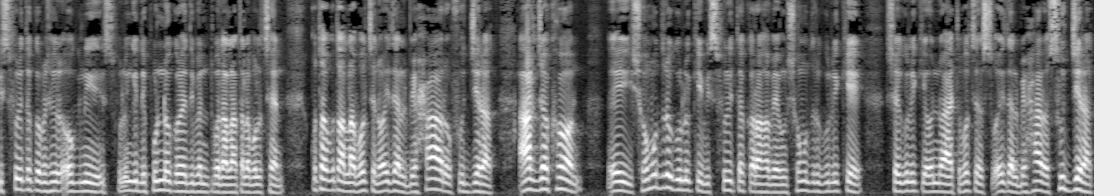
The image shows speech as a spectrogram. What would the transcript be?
বিস্ফোরিত করবেন, সেগুলো অগ্নি স্ফুলিঙ্গি দিয়ে পূর্ণ করে দিবেন বলে আল্লাহ তালা বলেছেন। কোথাও কোথাও আল্লাহ বলছেন ওইজাল বিহার ও ফুজ্জেরাত। আর যখন এই সমুদ্রগুলোকে বিস্ফোরিত করা হবে এবং সমুদ্রগুলিকে, সেগুলিকে অন্য আয়তে বলছেন ওইদাল বিহার ও সূর্যেরাত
